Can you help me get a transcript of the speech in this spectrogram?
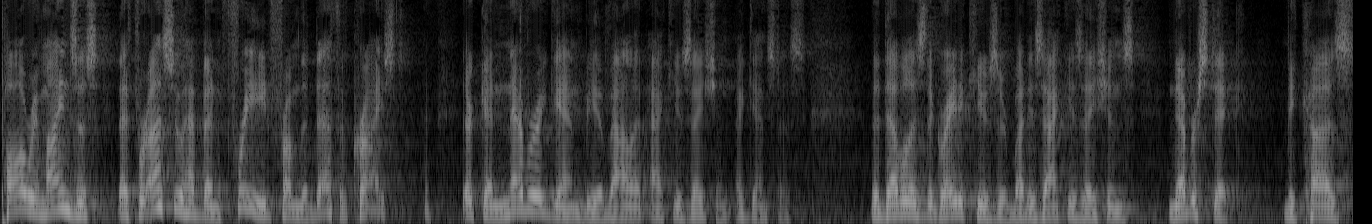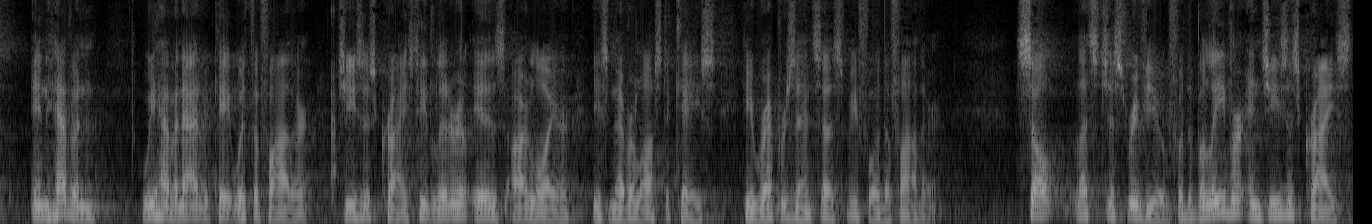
Paul reminds us that for us who have been freed from the death of Christ, there can never again be a valid accusation against us. The devil is the great accuser, but his accusations never stick because in heaven we have an advocate with the Father, Jesus Christ. He literally is our lawyer. He's never lost a case. He represents us before the Father. So let's just review. For the believer in Jesus Christ,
